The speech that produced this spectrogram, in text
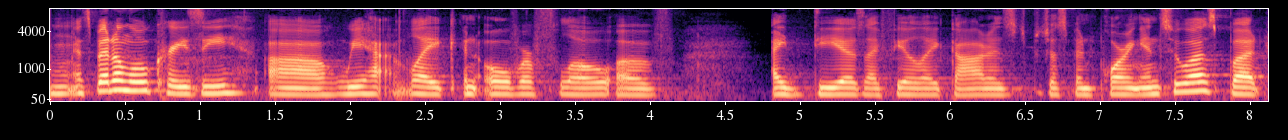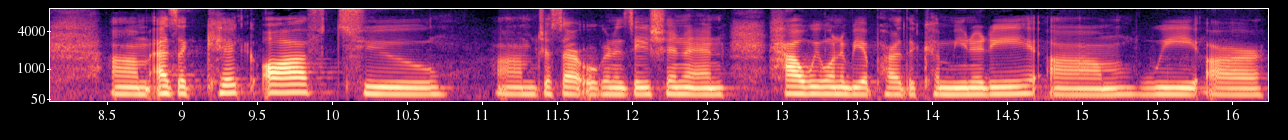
Mm, it's been a little crazy. Uh, we have like an overflow of ideas. I feel like God has just been pouring into us. But um, as a kickoff to um, just our organization and how we want to be a part of the community, um, we are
